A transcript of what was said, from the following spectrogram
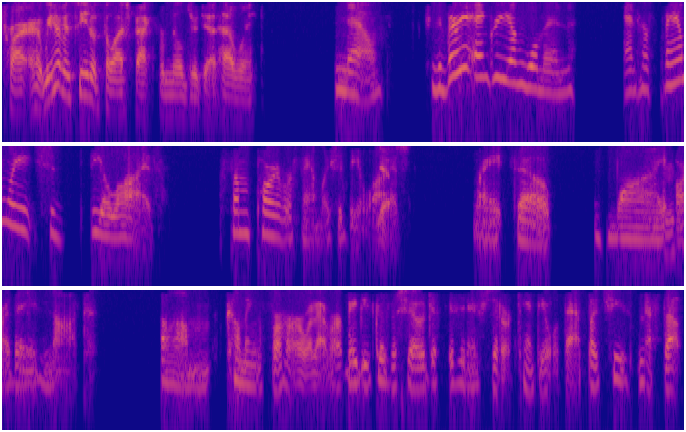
prior. We haven't seen a flashback for Mildred yet, have we? No. She's a very angry young woman, and her family should be alive. Some part of her family should be alive. Yes. Right? So why mm-hmm. are they not? um coming for her or whatever. Maybe because the show just isn't interested or can't deal with that. But she's messed up.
